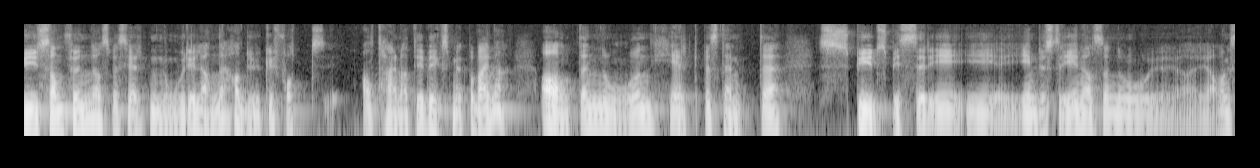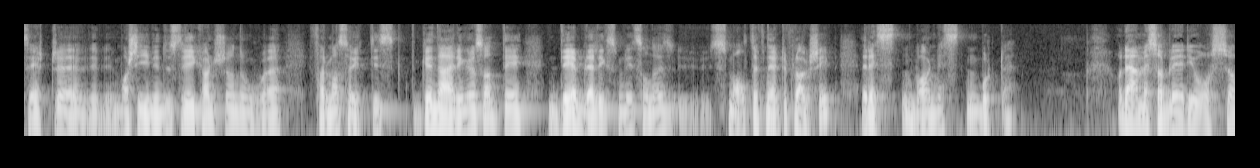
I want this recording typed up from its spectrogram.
bysamfunnene, og spesielt nord i landet, hadde jo ikke fått alternativ virksomhet på beina, annet enn noen helt bestemte spydspisser i, i, industrien, altså noe avansert eh, maskinindustri kanskje, og noe farmasøytiske næringer og sånt, det, det ble liksom litt sånne smalt definerte flaggskip. Resten var nesten borte. Og Dermed så ble det jo også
